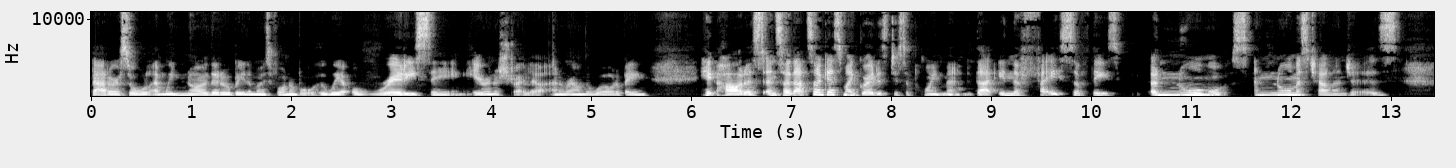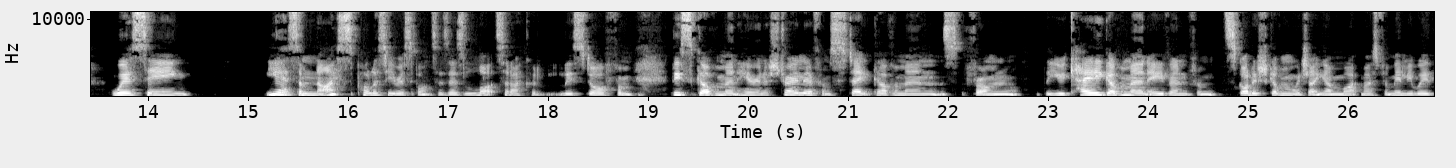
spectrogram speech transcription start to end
batter us all? And we know that it'll be the most vulnerable, who we are already seeing here in Australia and around the world, are being hit hardest. And so that's, I guess, my greatest disappointment that in the face of these enormous, enormous challenges, we're seeing yeah, some nice policy responses. There's lots that I could list off from this government here in Australia, from state governments, from the UK government, even from Scottish government, which I'm most familiar with.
